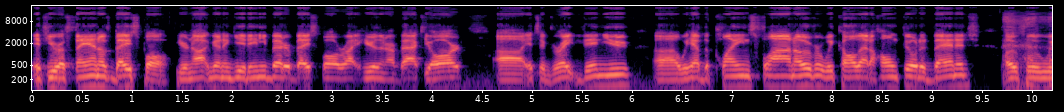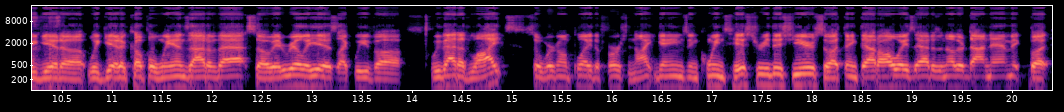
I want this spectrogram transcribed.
if you're a fan of baseball, you're not going to get any better baseball right here than our backyard. Uh, it's a great venue. Uh, we have the planes flying over. We call that a home field advantage. Hopefully, we get a we get a couple wins out of that. So it really is like we've uh, we've added lights. So we're going to play the first night games in Queens history this year. So I think that always adds another dynamic. But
